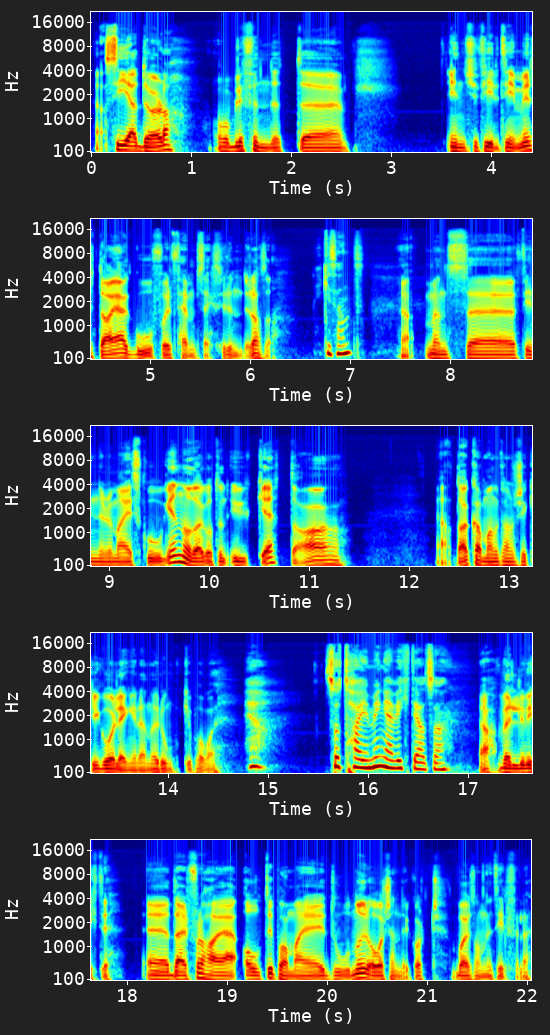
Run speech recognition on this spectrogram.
ja, Si jeg dør, da, og blir funnet uh, innen 24 timer. Da er jeg god for fem-seks runder, altså. Ikke sant? Ja, mens eh, finner du meg i skogen, og det har gått en uke, da Ja, da kan man kanskje ikke gå lenger enn å runke på meg. Ja, Så timing er viktig, altså. Ja, veldig viktig. Eh, derfor har jeg alltid på meg donor og skjenderkort. Bare sånn i tilfelle.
